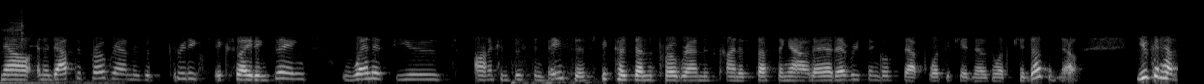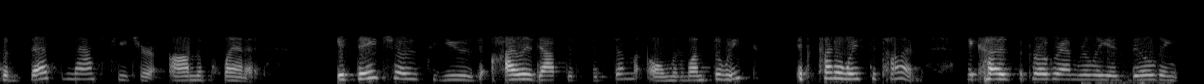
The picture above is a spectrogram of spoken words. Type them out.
Now, an adaptive program is a pretty exciting thing when it's used on a consistent basis because then the program is kind of sussing out at every single step what the kid knows and what the kid doesn't know. You could have the best math teacher on the planet. If they chose to use a highly adaptive system only once a week, it's kind of a waste of time because the program really is building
